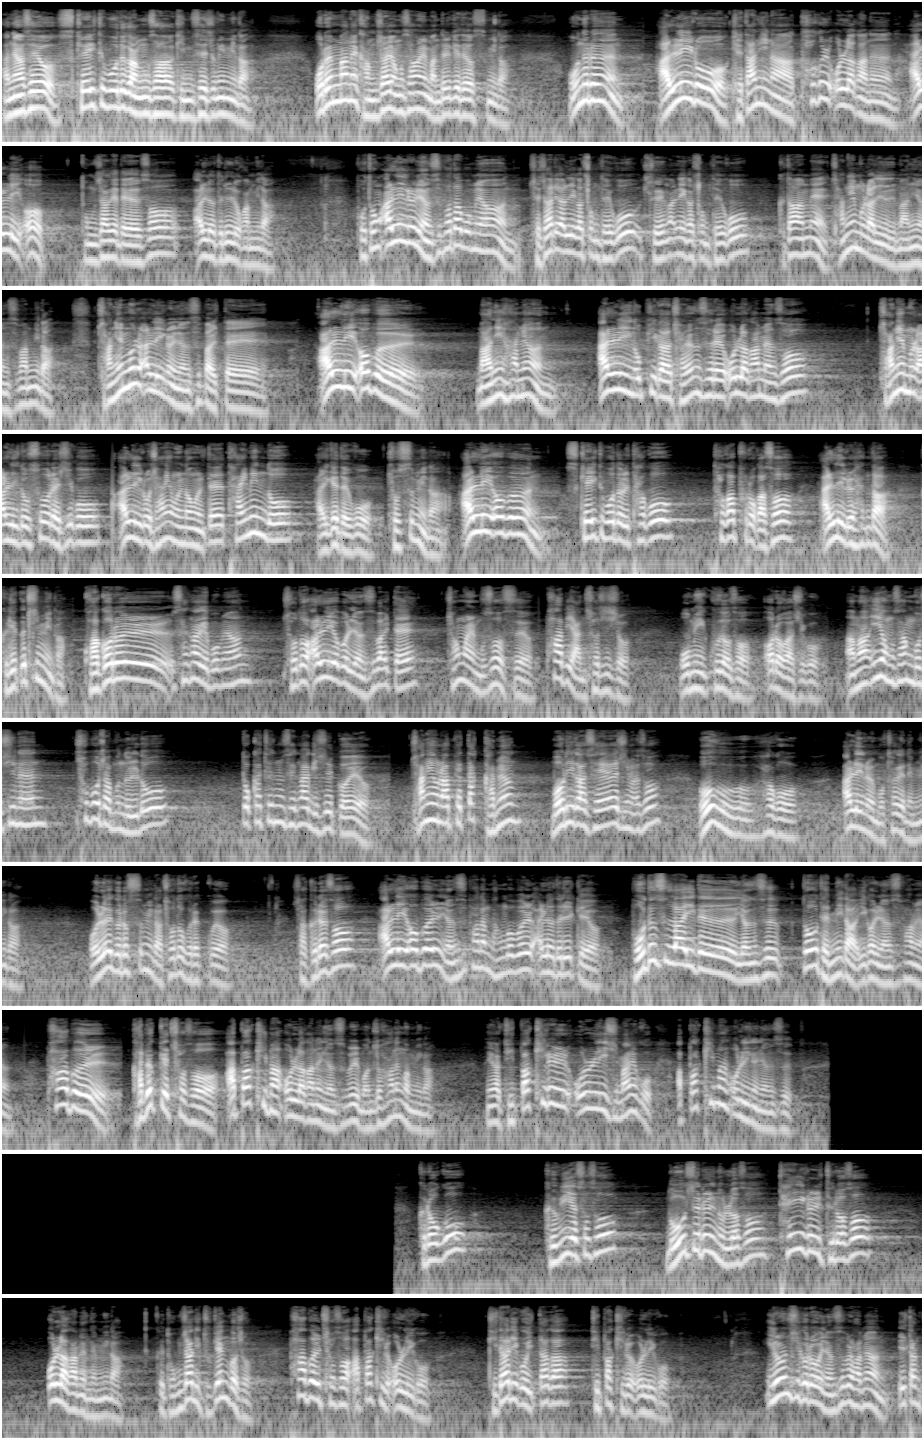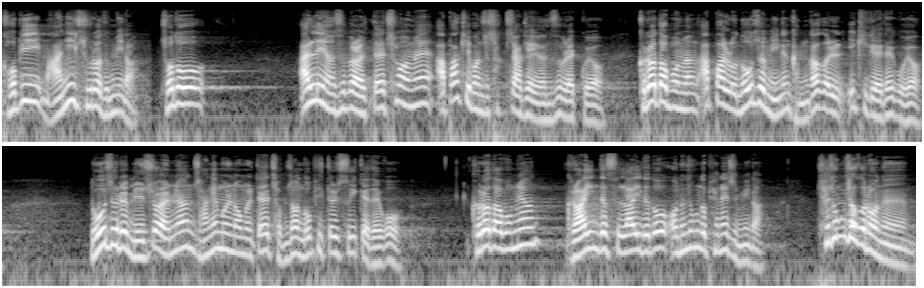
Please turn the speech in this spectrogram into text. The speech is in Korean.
안녕하세요. 스케이트보드 강사 김세중입니다. 오랜만에 강좌 영상을 만들게 되었습니다. 오늘은 ollie로 계단이나 턱을 올라가는 ollie up 동작에 대해서 알려드리려고 합니다. 보통 ollie를 연습하다 보면 제자리 ollie가 좀 되고 주행 ollie가 좀 되고 그 다음에 장애물 ollie를 많이 연습합니다. 장애물 ollie를 연습할 때 ollie up을 많이 하면 ollie 높이가 자연스레 올라가면서 장애물 ollie도 수월해지고 ollie로 장애물 넘을 때 타이밍도 알게 되고 좋습니다. ollie up은 스케이트보드를 타고 턱 앞으로 가서 ollie를 한다. 그게 끝입니다. 과거를 생각해보면 저도 ollie up을 연습할 때 정말 무서웠어요. pop이 안 쳐지죠. 몸이 굳어서 얼어가지고. 아마 이 영상 보시는 초보자분들도 똑같은 생각이실 거예요. 장애물 앞에 딱 가면 머리가 새해지면서 어우 하고 알리를 못하게 됩니다 원래 그렇습니다. 저도 그랬고요. 자, 그래서 알리업을 연습하는 방법을 알려드릴게요. 보드 슬라이드 연습도 됩니다. 이걸 연습하면. 팝을 가볍게 쳐서 앞바퀴만 올라가는 연습을 먼저 하는 겁니다. 그러니까 뒷바퀴를 올리지 말고 앞바퀴만 올리는 연습. 그러고 그 위에 서서 nose를 눌러서 tail을 들어서 올라가면 됩니다. 그 동작이 두 개인 거죠. pop을 쳐서 앞바퀴를 올리고 기다리고 있다가 뒷바퀴를 올리고. 이런 식으로 연습을 하면 일단 겁이 많이 줄어듭니다. 저도 ollie 연습을 할 때 처음에 앞바퀴 먼저 착지하게 연습을 했고요. 그러다 보면 앞발로 nose 미는 감각을 익히게 되고요. nose를 밀 줄 알면 장애물 넘을 때 점점 높이 뜰 수 있게 되고 그러다 보면 grind 슬라이드도 어느 정도 편해집니다. 최종적으로는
